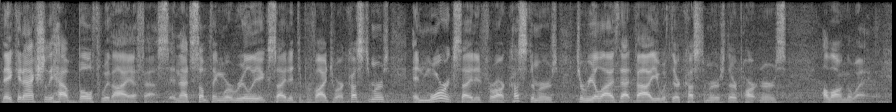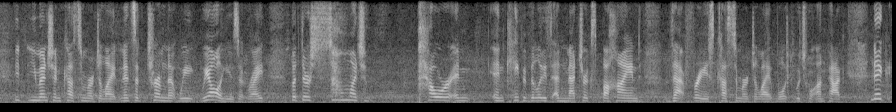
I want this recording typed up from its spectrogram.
They can actually have both with IFS, and that's something we're really excited to provide to our customers, and more excited for our customers to realize that value with their customers, their partners, along the way. You mentioned customer delight, and it's a term that we, we all use it, right? But there's so much power and, and capabilities and metrics behind that phrase, customer delight, which we'll unpack. Nick,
